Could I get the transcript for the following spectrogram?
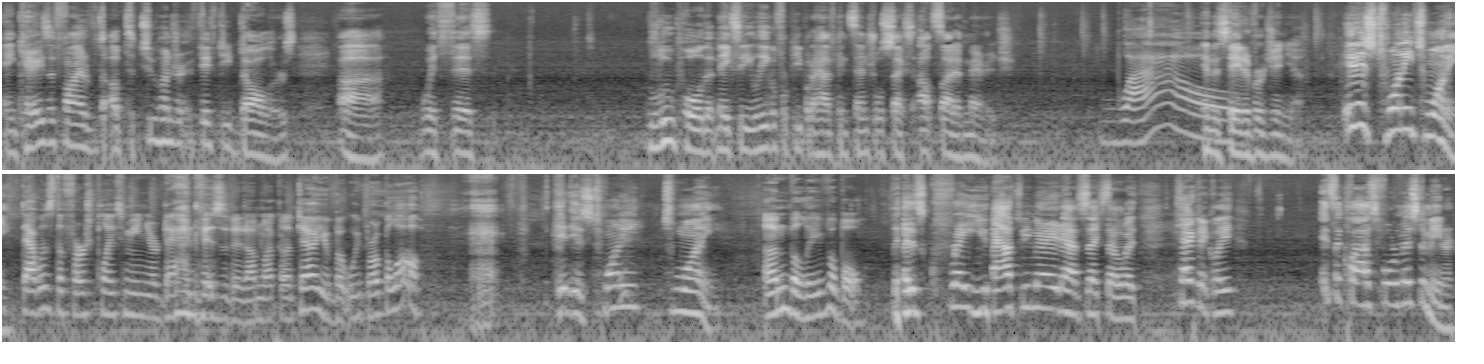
and carries a fine of up to two hundred and fifty dollars. Uh, with this loophole that makes it illegal for people to have consensual sex outside of marriage Wow. in the state of Virginia. It is 2020. That was the first place me and your dad visited. I'm not going to tell you, but we broke a law. It is 2020. Unbelievable. That is crazy. You have to be married to have sex, otherwise, technically, it's a class four misdemeanor.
